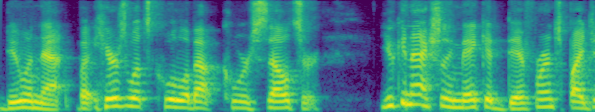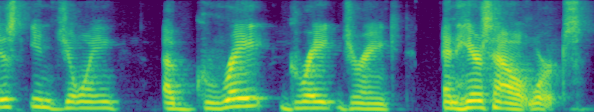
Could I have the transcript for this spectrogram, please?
doing that. But here's what's cool about Coors Seltzer you can actually make a difference by just enjoying a great, great drink. And here's how it works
